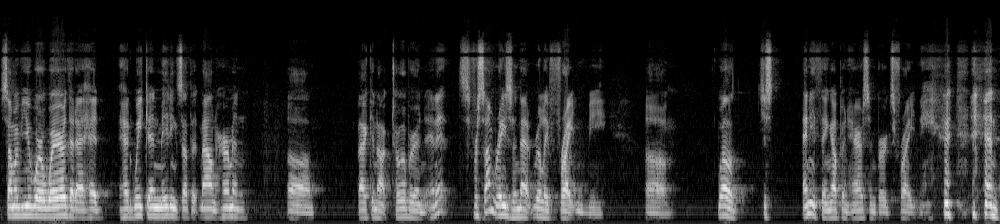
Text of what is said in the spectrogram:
some of you were aware that I had had weekend meetings up at Mount Hermon uh, back in October, and, and it, for some reason that really frightened me. Um, well, just anything up in Harrisonburg's frightening. and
